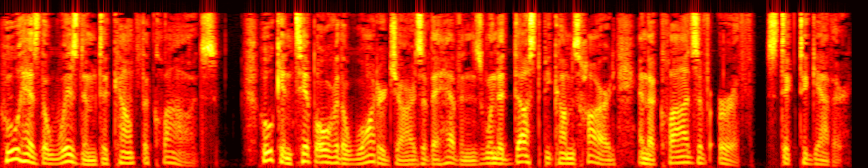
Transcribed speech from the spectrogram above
Who has the wisdom to count the clouds who can tip over the water jars of the heavens when the dust becomes hard and the clods of earth stick together?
